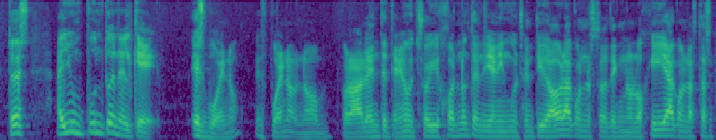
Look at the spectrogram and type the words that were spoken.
Entonces, hay un punto en el que es bueno, es bueno. No, probablemente tener ocho hijos no tendría ningún sentido ahora con nuestra tecnología, con las tasas.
